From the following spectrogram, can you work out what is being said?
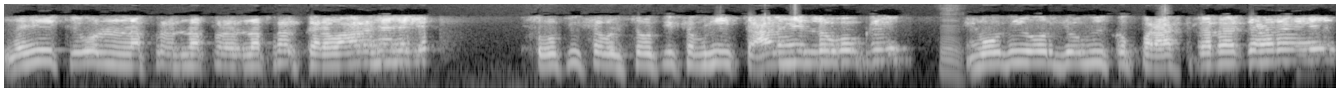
नहीं केवल नफरत नफरत नफरत करवा रहे हैं सोची सब सोची सभी चाल हैं इन लोगों के। मोदी और योगी को परास्त करना चाह रहे हैं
